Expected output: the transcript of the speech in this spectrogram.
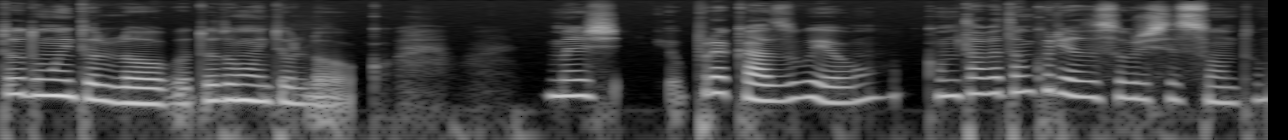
tudo muito louco, tudo muito louco. Mas, por acaso, eu, como estava tão curiosa sobre este assunto,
